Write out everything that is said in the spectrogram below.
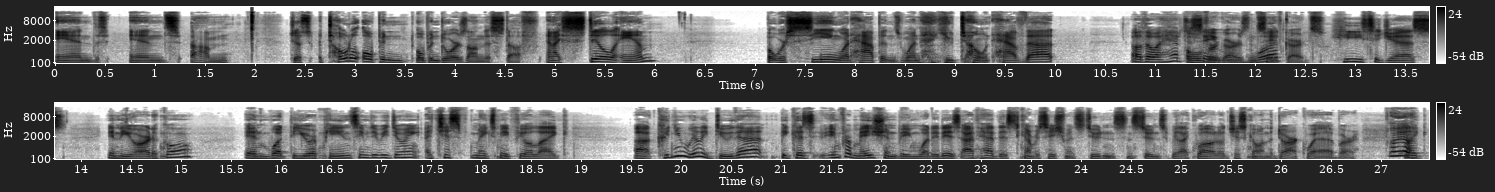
and and um, just total open open doors on this stuff. And I still am, but we're seeing what happens when you don't have that Although I have to say, overguards and what safeguards. he suggests in the article and what the Europeans seem to be doing, it just makes me feel like Uh, could you really do that? Because information being what it is, I've had this conversation with students, and students will be like, "Well, it'll just go on the dark web," or Oh, yeah. like.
